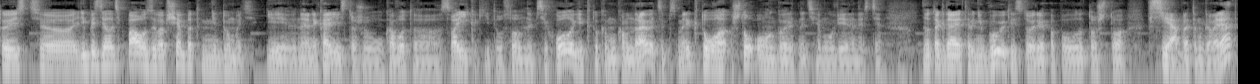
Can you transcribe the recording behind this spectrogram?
То есть, э, либо сделать паузу и вообще об этом не думать. И наверняка есть тоже у кого-то свои какие-то условные психологи, кто кому кому нравится, и посмотри, кто, что он говорит на тему уверенности. Но тогда это не будет история по поводу того, что все об этом говорят,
